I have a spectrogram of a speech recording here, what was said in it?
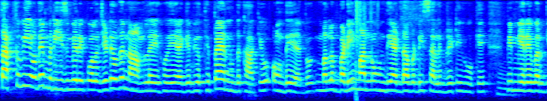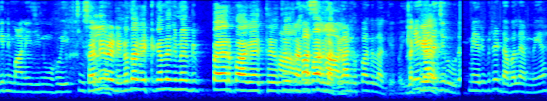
ਤੱਕ ਵੀ ਉਹਦੇ ਮਰੀਜ਼ ਮੇਰੇ ਕੋਲ ਜਿਹੜੇ ਉਹਦੇ ਨਾਮ ਲਏ ਹੋਏ ਹੈਗੇ ਵੀ ਉੱਥੇ ਭੈਣ ਨੂੰ ਦਿਖਾ ਕੇ ਉਹ ਆਉਂਦੇ ਆ। ਬ- ਮਤਲਬ ਬੜੀ ਮਨ ਨੂੰ ਹੁੰਦੀ ਐ ਐਡਾ ਵੱਡੀ ਸੈਲੀਬ੍ਰਿਟੀ ਹੋ ਕੇ ਵੀ ਮੇਰੇ ਵਰਗੀ ਨਿਮਾਣੀ ਜੀ ਨੂੰ ਉਹ ਇੱਕ ਚੀਜ਼ ਸੈਲੀਬ੍ਰਿਟੀ ਨੂੰ ਤਾਂ ਇੱਕ ਕਹਿੰਦੇ ਜਿਵੇਂ ਵੀ ਪੈਰ ਪਾ ਗਿਆ ਇੱਥੇ ਉੱਥੇ ਉਹ ਰੰਗ ਭਾਗ ਲੱਗ ਗਿਆ ਰੰਗ ਭਗ ਲੱਗੇ ਬਈ। ਇਹ ਗੱਲ ਜ਼ਰੂਰ ਹੈ ਮੇਰੀ ਵੀਰੇ ਡਬਲ ਐਮਏ ਹੈ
